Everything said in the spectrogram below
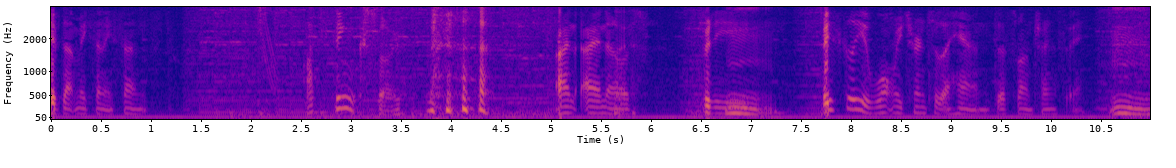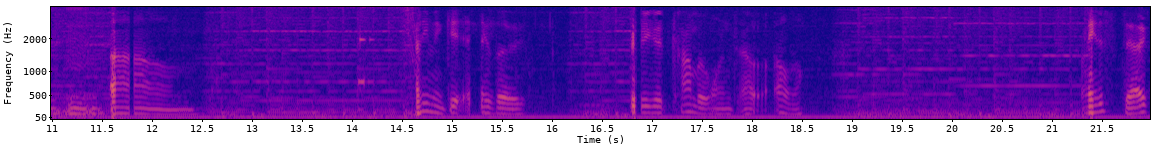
If that makes any sense. I think so. I I know it's pretty. Hmm. Basically, it won't return to the hand. That's what I'm trying to say. Mm, mm. Um, I didn't even get any of the pretty good combo ones out. Oh well. I mean, this deck,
